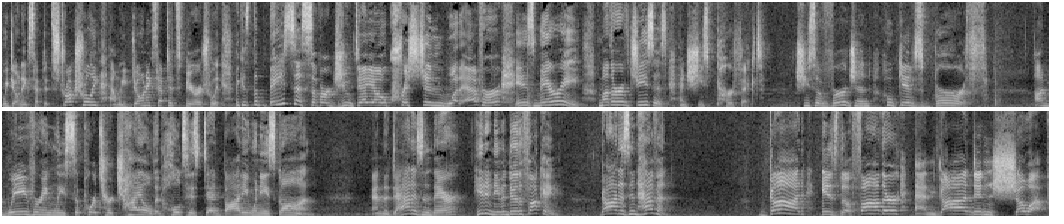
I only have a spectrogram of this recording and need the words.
We don't accept it structurally and we don't accept it spiritually because the basis of our Judeo Christian whatever is Mary, mother of Jesus, and she's perfect. She's a virgin who gives birth, unwaveringly supports her child, and holds his dead body when he's gone. And the dad isn't there. He didn't even do the fucking. God is in heaven. God is the Father, and God didn't show up.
